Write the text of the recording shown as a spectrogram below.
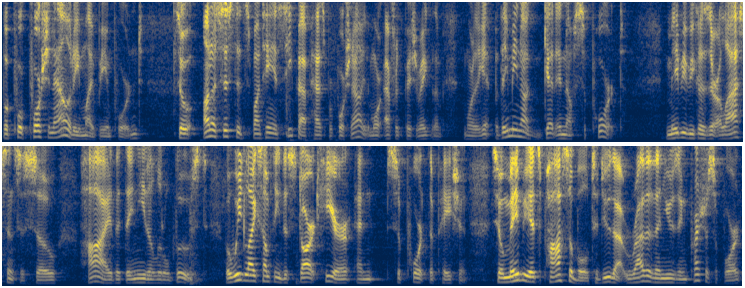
but proportionality might be important. So unassisted spontaneous CPAP has proportionality. The more effort the patient makes, the more they get. But they may not get enough support. Maybe because their elastance is so high that they need a little boost. But we'd like something to start here and support the patient. So maybe it's possible to do that rather than using pressure support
